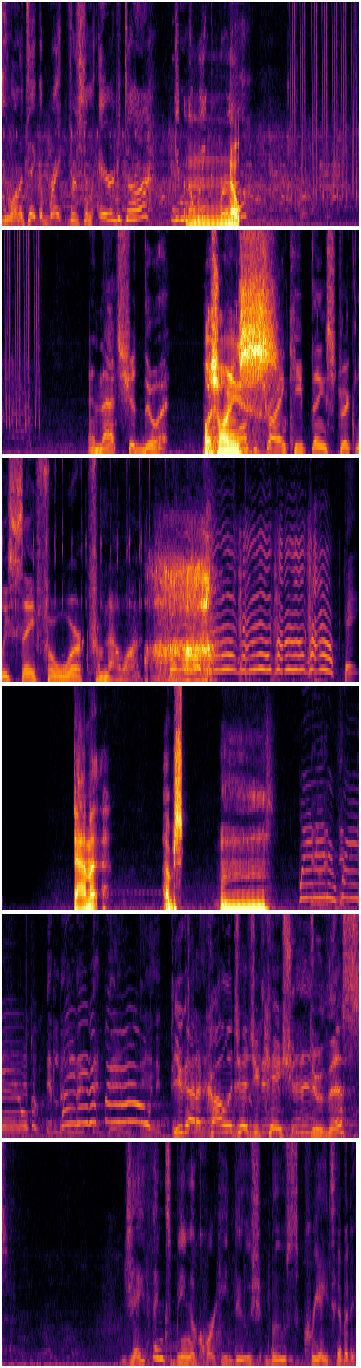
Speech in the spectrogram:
you wanna take a break for some air guitar? Give me the wink, bro. Nope. And that should do it. What's on you his? try and keep things strictly safe for work from now on? Damn it. I was. Mm, You got a college education. Do this? Jay thinks being a quirky douche boosts creativity.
